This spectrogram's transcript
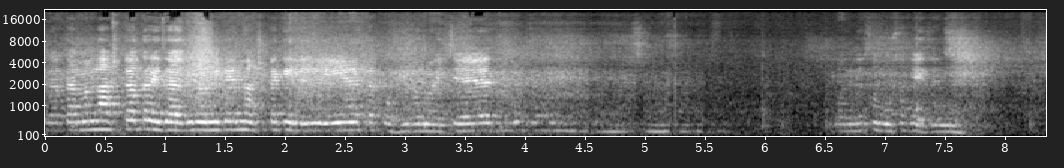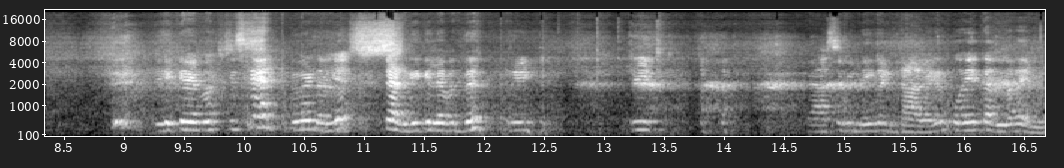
तर आता आम्हाला नाश्ता करायचा आहे. अजून आम्ही काही नाश्ता केलेला नाही आहे. आता पोहे बनवायचे आहेत. बंद समोसा खायचा नाही हे काय बक्षीस काय? चाडगे केल्याबद्दल. ट्रीट ट्रीट असं मी नाही कंटाळा आला का पोहे करणार आहे मी.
